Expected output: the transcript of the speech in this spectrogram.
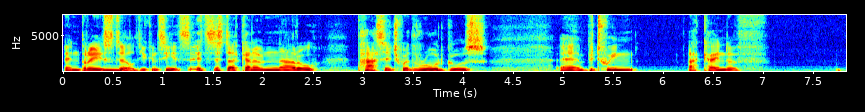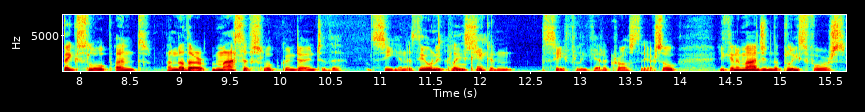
in Bray still you can see it's it's just a kind of narrow passage where the road goes uh, between a kind of big slope and another massive slope going down to the sea, and it's the only place you can safely get across there. So you can imagine the police force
